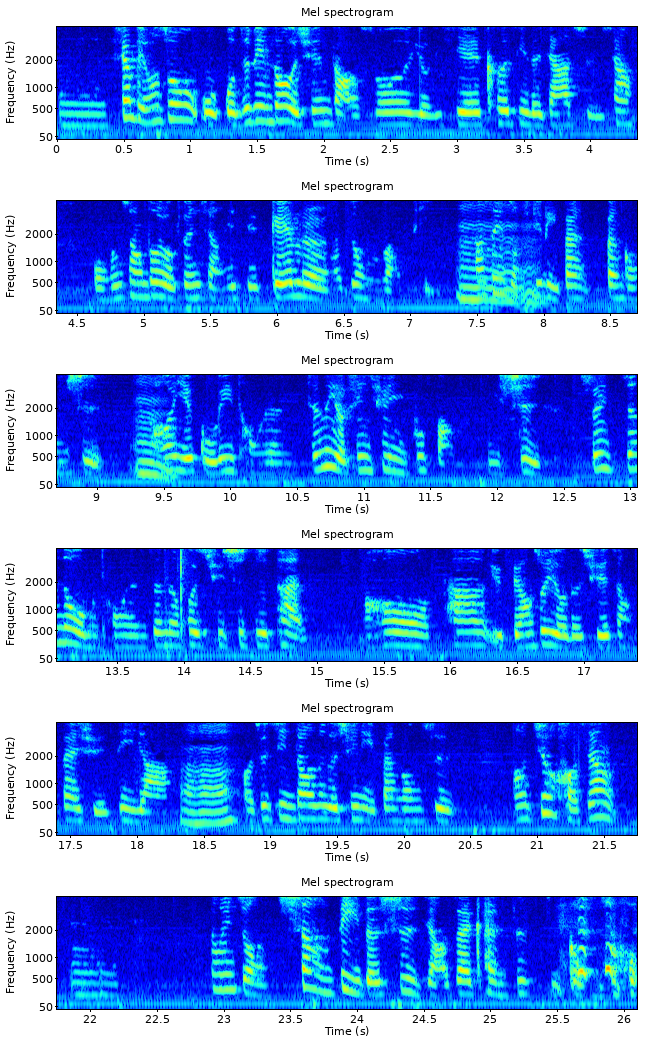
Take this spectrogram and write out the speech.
嗯，像比方说，我我这边都有宣导说，有一些科技的加持，像网络上都有分享一些 Gather 啊这种软体，它是一种虚拟办办公室，然后也鼓励同仁真的有兴趣，你不妨一试。所以真的，我们同仁真的会去试试看。然后他，比方说，有的学长带学弟呀，啊，uh huh. 就进到那个虚拟办公室，然后就好像嗯。用一种上帝的视角在看自己工作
